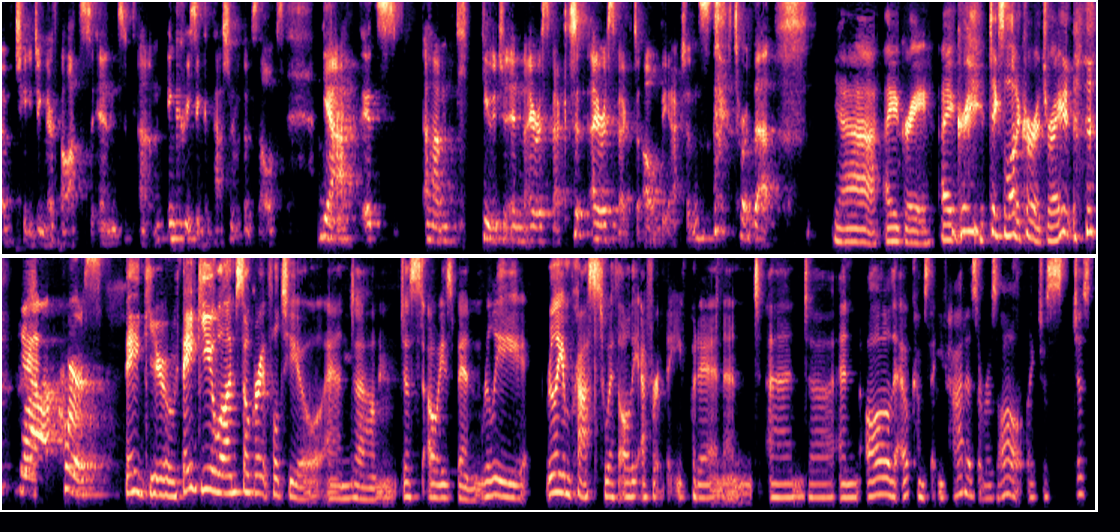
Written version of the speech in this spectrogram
of changing their thoughts and um, increasing compassion with themselves. Yeah, it's um, huge, and I respect I respect all of the actions toward that. Yeah, I agree. I agree. It takes a lot of courage, right? yeah, of course. Thank you. Thank you. Well, I'm so grateful to you and um, just always been really really impressed with all the effort that you've put in and and uh, and all the outcomes that you've had as a result like just just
